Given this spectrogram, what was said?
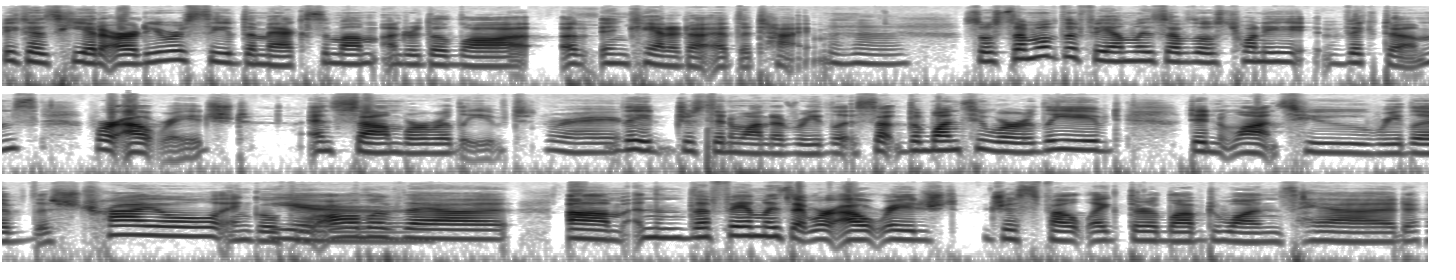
because he had already received the maximum under the law of, in Canada at the time. Mm-hmm. So some of the families of those 20 victims were outraged and some were relieved. Right. They just didn't want to relive. So the ones who were relieved didn't want to relive this trial and go through all of that. Um, and then the families that were outraged just felt like their loved ones had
